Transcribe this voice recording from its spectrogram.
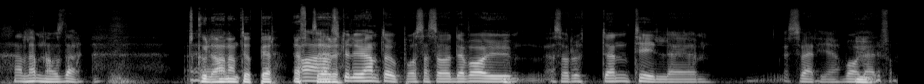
Han lämnade oss där. Skulle Eh, han hämta upp er? Ja, Efter... han skulle ju hämta upp oss. Alltså det var ju, alltså rutten till eh, Sverige var Mm. därifrån.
